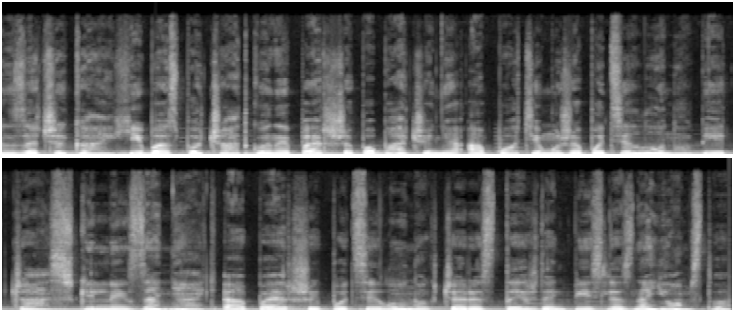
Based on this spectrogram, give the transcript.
Зачекай, хіба спочатку не перше побачення, а потім уже поцілунок під час шкільних занять, а перший поцілунок через тиждень після знайомства.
